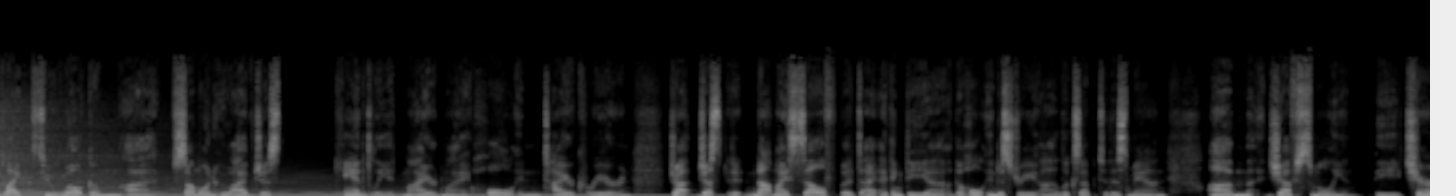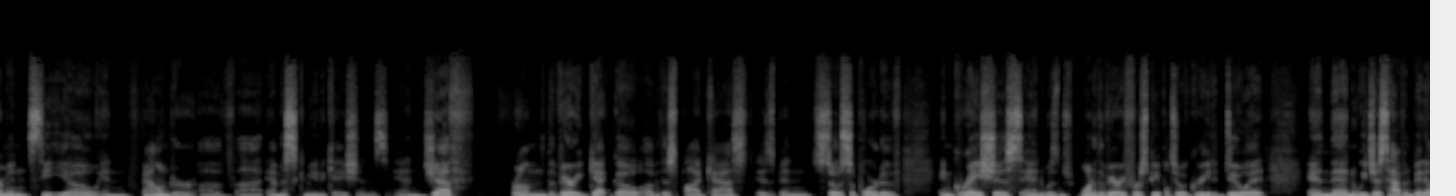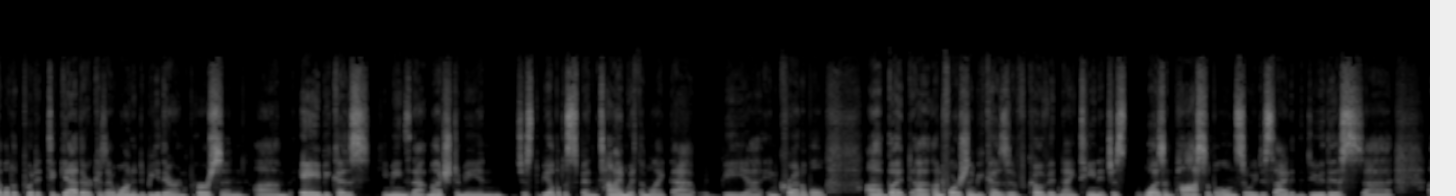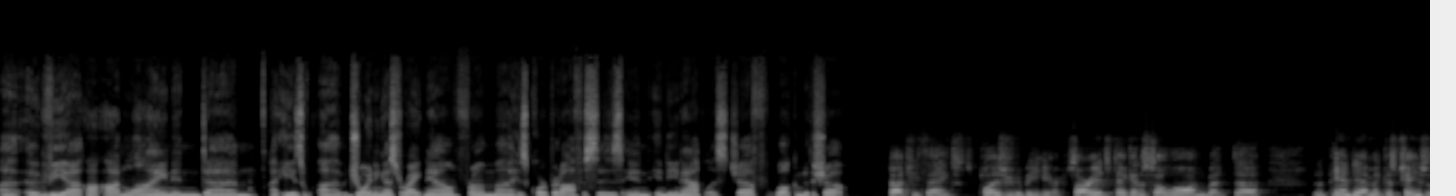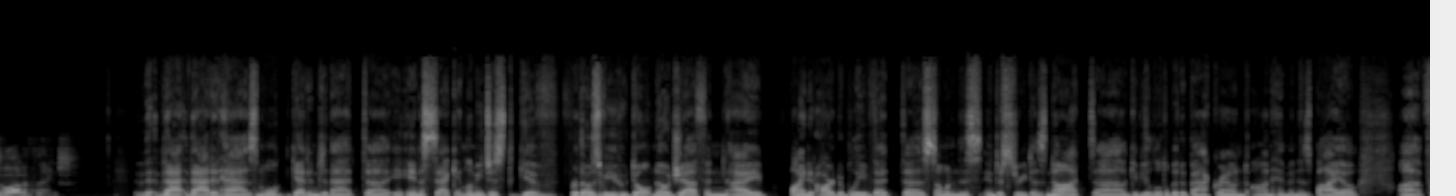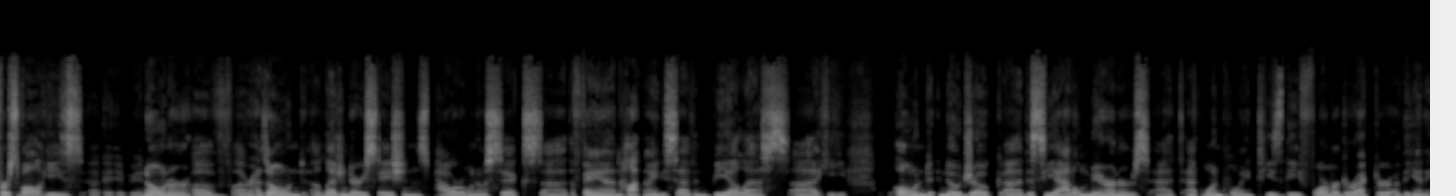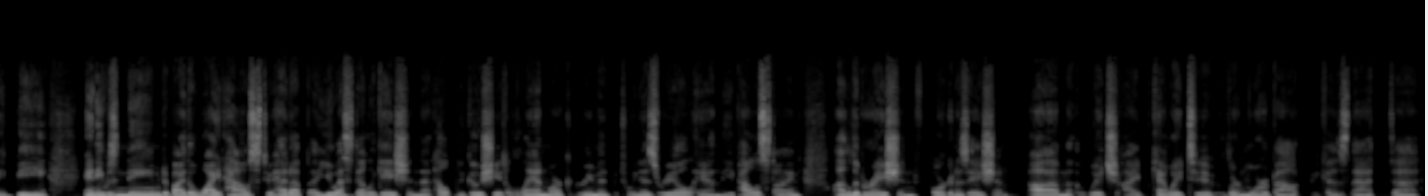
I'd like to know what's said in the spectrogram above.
I'd like to welcome uh, someone who I've just candidly admired my whole entire career, and ju- just not myself, but I, I think the uh, the whole industry uh, looks up to this man, um, Jeff Smulyan, the chairman, CEO, and founder of uh, Emmis Communications. And Jeff from the very get go of this podcast has been so supportive and gracious and was one of the very first people to agree to do it. And then we just haven't been able to put it together because I wanted to be there in person. Um, a, because he means that much to me, and just to be able to spend time with him like that would be uh, incredible. Uh, but uh, unfortunately, because of COVID 19, it just wasn't possible. And so we decided to do this uh, uh, via online. And um, uh, he is joining us right now from his corporate offices in Indianapolis. Jeff, welcome to the show. Chachi, thanks. It's a pleasure to be here. Sorry it's taken us so long, but uh, the pandemic has changed a lot of things. that that it has, and we'll get into that uh, in a second. Let me just give for those of you who don't know Jeff, and I find it hard to believe that uh, someone in this industry does not. Uh, I'll give you a little bit of background on him and his bio. Uh, first of all, he's uh, an owner of or has owned uh, legendary stations Power 106, uh, The Fan, Hot 97, BLS. he owned, no joke, uh, the Seattle Mariners at, at one point. He's the former director of the NAB, and he was named by the White House to head up a U.S. delegation that helped negotiate a landmark agreement between Israel and the Palestine uh, Liberation Organization, um, which I can't wait to learn more about because that uh,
